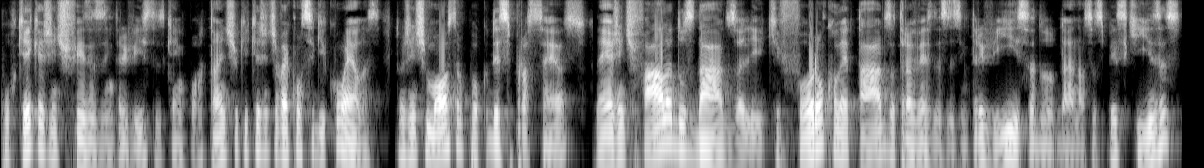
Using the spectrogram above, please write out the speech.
por que, que a gente fez as entrevistas, que é importante, e o que, que a gente vai conseguir com elas. Então, a gente mostra um pouco desse processo, né? A gente fala dos dados ali que foram coletados através dessas entrevistas, do, das nossas pesquisas,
